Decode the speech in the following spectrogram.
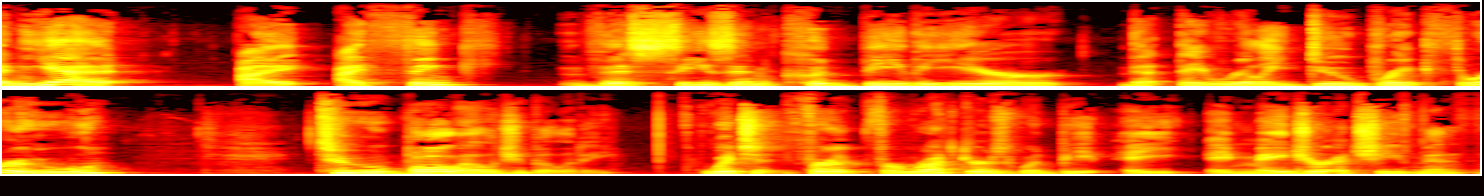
And yet, I I think this season could be the year that they really do break through to bowl eligibility, which for, for Rutgers would be a, a major achievement.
